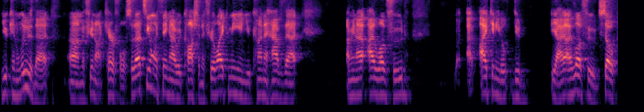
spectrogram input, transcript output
You can lose that um, if you're not careful. So that's the only thing I would caution. If you're like me and you kind of have that, I mean, I, I love food. I, I can eat, dude. Yeah, I, I love food. So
